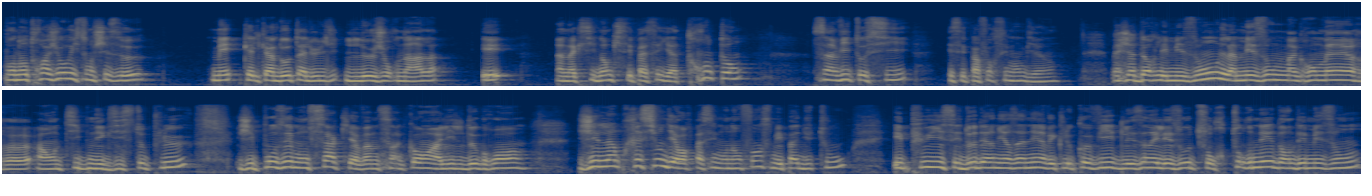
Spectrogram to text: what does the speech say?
Pendant trois jours, ils sont chez eux, mais quelqu'un d'autre a lu le journal et un accident qui s'est passé il y a 30 ans s'invite aussi et c'est pas forcément bien. Ben, j'adore les maisons. La maison de ma grand-mère euh, à Antibes n'existe plus. J'ai posé mon sac il y a 25 ans à l'île de Groix. J'ai l'impression d'y avoir passé mon enfance, mais pas du tout. Et puis, ces deux dernières années, avec le Covid, les uns et les autres sont retournés dans des maisons.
